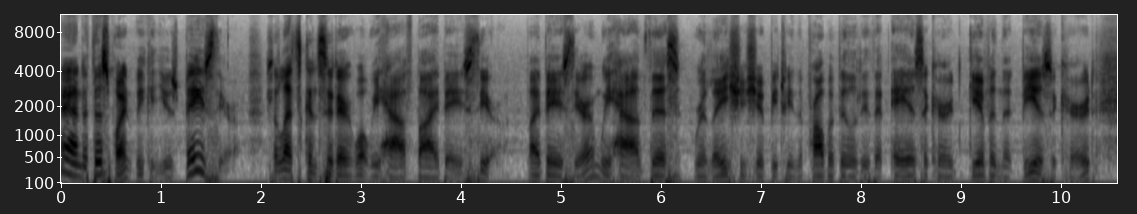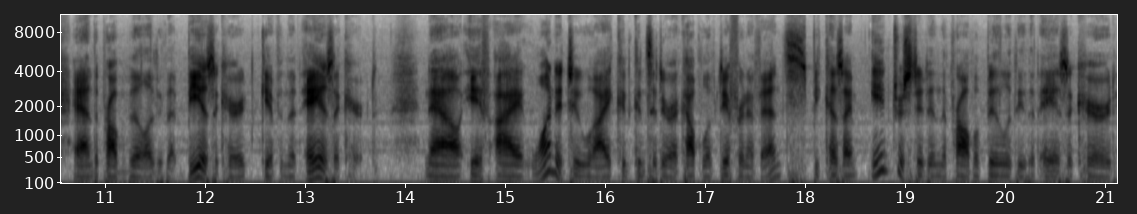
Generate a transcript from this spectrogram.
And at this point, we can use Bayes' theorem. So let's consider what we have by Bayes' theorem. By Bayes' theorem, we have this relationship between the probability that A has occurred given that B has occurred, and the probability that B has occurred given that A has occurred. Now, if I wanted to, I could consider a couple of different events because I'm interested in the probability that A has occurred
